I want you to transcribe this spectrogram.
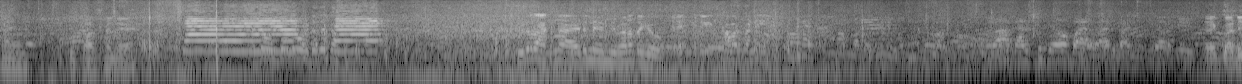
হ্যাঁ। একটু কাছে নে। ওইটা রাখ না এটা নিয়ে নিবে না তো কেউ। খাবার পানি? এক বাটি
